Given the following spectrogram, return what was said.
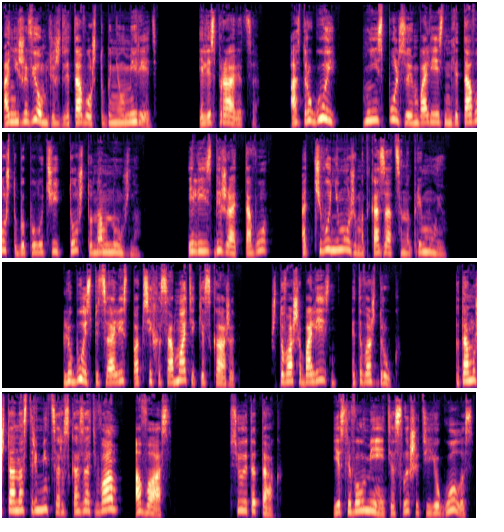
а не живем лишь для того, чтобы не умереть или справиться, а с другой не используем болезнь для того, чтобы получить то, что нам нужно, или избежать того, от чего не можем отказаться напрямую. Любой специалист по психосоматике скажет, что ваша болезнь – это ваш друг, потому что она стремится рассказать вам о вас. Все это так, если вы умеете слышать ее голос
